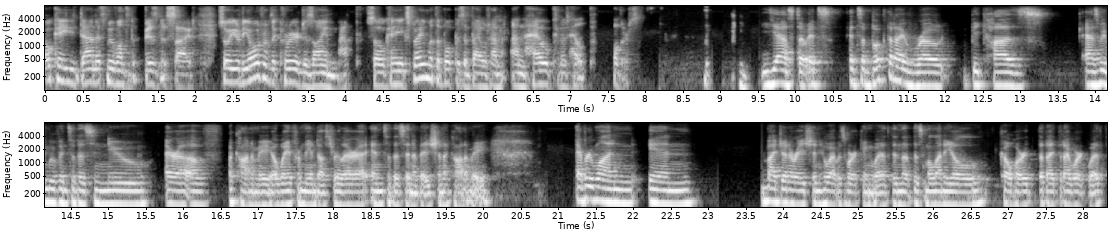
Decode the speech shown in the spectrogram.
okay, Dan, let's move on to the business side. So you're the author of the Career Design Map. So can you explain what the book is about and and how can it help others? Yeah, so it's it's a book that I wrote because as we move into this new era of economy, away from the industrial era into this innovation economy. Everyone in my generation who I was working with and that this millennial cohort that I that I work with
